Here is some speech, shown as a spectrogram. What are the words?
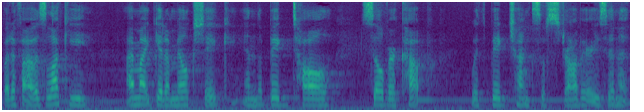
but if I was lucky, I might get a milkshake in the big, tall silver cup with big chunks of strawberries in it.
